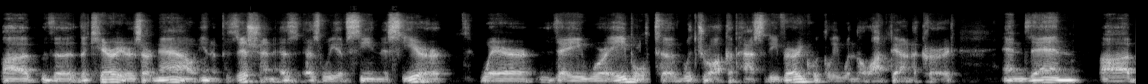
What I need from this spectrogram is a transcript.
uh, the the carriers are now in a position, as as we have seen this year, where they were able to withdraw capacity very quickly when the lockdown occurred, and then uh,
